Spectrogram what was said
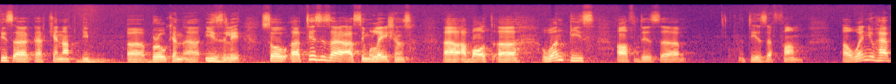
This uh, uh, cannot be uh, broken easily. So this is a, a simulations about one piece of this, this foam. when you have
